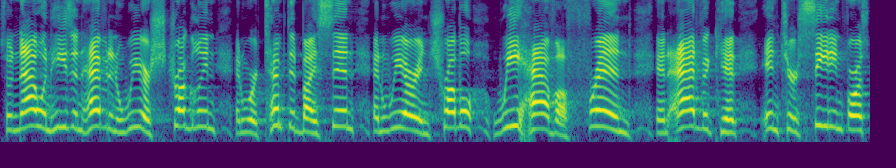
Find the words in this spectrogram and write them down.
So now, when He's in heaven and we are struggling and we're tempted by sin and we are in trouble, we have a friend, an advocate interceding for us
